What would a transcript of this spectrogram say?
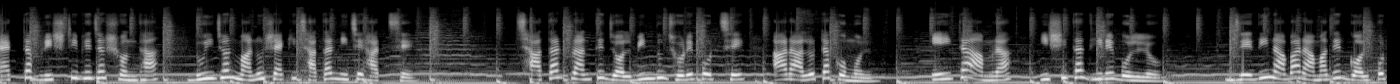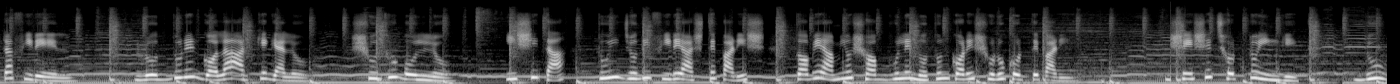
একটা বৃষ্টি ভেজা সন্ধ্যা, দুইজন মানুষ একই ছাতার নিচে হাঁটছে। ছাতার প্রান্তে জলবিন্দু ঝরে পড়ছে আর আলোটা কোমল। এইটা আমরা, ঈশিতা ধীরে বলল, যেদিন আবার আমাদের গল্পটা ফিরে এল। রোদ্দুরের গলা আটকে গেল। শুধু বলল, ঈশিতা, তুই যদি ফিরে আসতে পারিস, তবে আমিও সব ভুলে নতুন করে শুরু করতে পারি। শেষে ছোট্ট ইঙ্গিত দু,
